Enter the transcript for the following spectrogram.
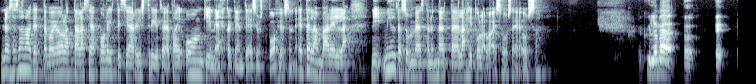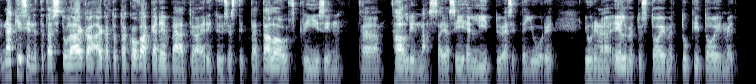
No sä sanoit, että voi olla tällaisia poliittisia ristiriitoja tai onkin ehkä kenties just pohjoisen etelän välillä, niin miltä sun mielestä nyt näyttää lähitulevaisuus EU:ssa? Kyllä mä näkisin, että tässä tulee aika, aika tota kova kädenvääntöä erityisesti tämän talouskriisin hallinnassa ja siihen liittyen sitten juuri, juuri nämä elvytystoimet, tukitoimet,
